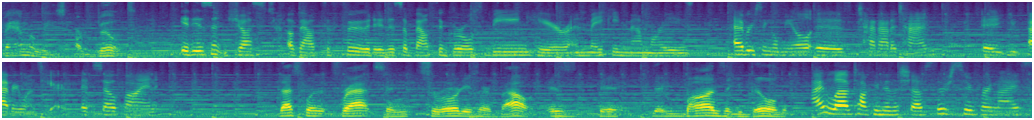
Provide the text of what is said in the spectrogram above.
families are built. It isn't just about the food, it is about the girls being here and making memories. Every single meal is 10 out of 10. It, you, everyone's here. It's so fun. That's what frats and sororities are about, is the, the bonds that you build. I love talking to the chefs. They're super nice.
